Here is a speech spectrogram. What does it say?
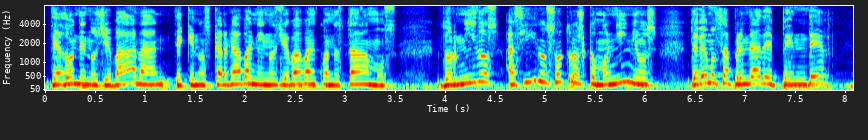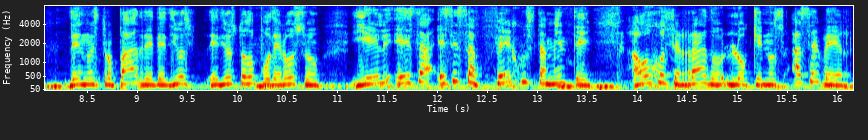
de a dónde nos llevaran, de que nos cargaban y nos llevaban cuando estábamos dormidos. Así nosotros como niños debemos aprender a depender de nuestro Padre, de Dios, de Dios Todopoderoso. Y Él, esa, es esa fe justamente a ojo cerrado lo que nos hace ver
